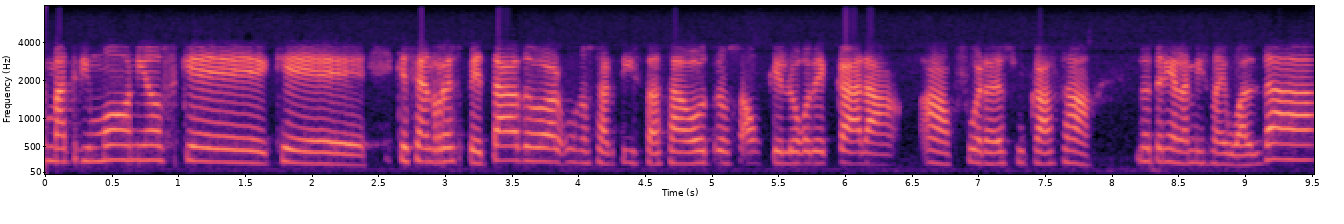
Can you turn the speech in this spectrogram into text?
matrimonios que, que, que se han respetado, algunos artistas a otros, aunque luego de cara a fuera de su casa no tenían la misma igualdad.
